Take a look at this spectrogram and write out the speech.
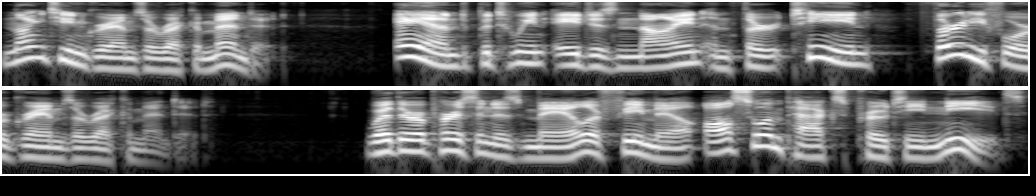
19 grams are recommended. And between ages 9 and 13, 34 grams are recommended. Whether a person is male or female also impacts protein needs.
